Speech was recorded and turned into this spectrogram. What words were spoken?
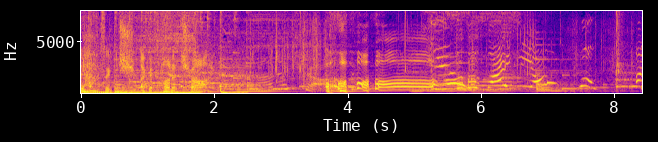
That looks like ch- like a ton of chalk. Oh, five Whoa! A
